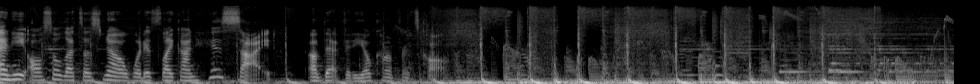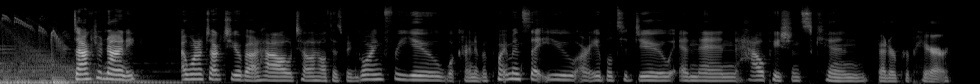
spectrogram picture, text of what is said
and he also lets us know what it's like on his side of that video conference call. Dr. Nandi, I want to talk to you about how telehealth has been going for you, what kind of appointments that you are able to do, and then how patients can better prepare.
